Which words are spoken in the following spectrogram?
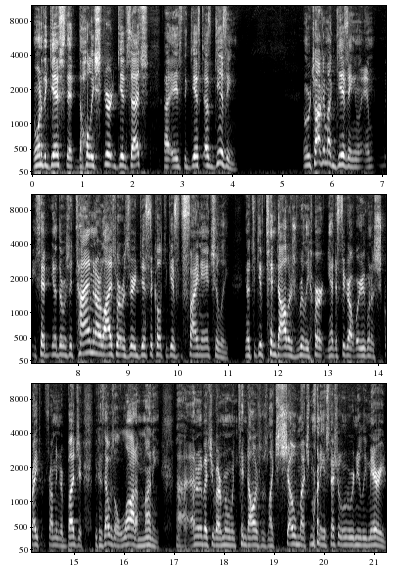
And one of the gifts that the Holy Spirit gives us uh, is the gift of giving. And we were talking about giving, and we said, you know, there was a time in our lives where it was very difficult to give financially. You know, to give $10 really hurt. You had to figure out where you're going to scrape it from in your budget because that was a lot of money. Uh, I don't know about you, but I remember when $10 was like so much money, especially when we were newly married.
